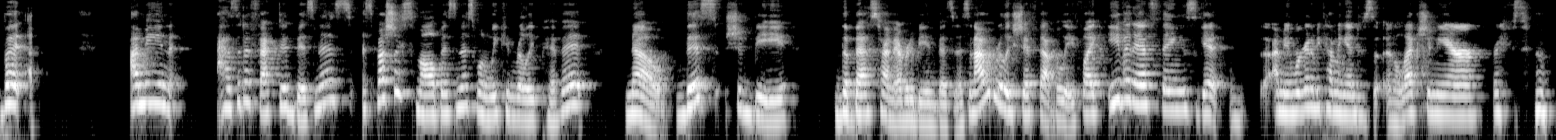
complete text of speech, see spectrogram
But I mean, has it affected business, especially small business when we can really pivot? No, this should be the best time ever to be in business. And I would really shift that belief. Like, even if things get, I mean, we're going to be coming into an election year pretty soon.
